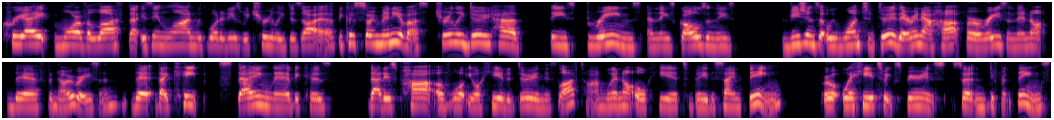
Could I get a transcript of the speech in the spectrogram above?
create more of a life that is in line with what it is we truly desire because so many of us truly do have these dreams and these goals and these visions that we want to do they're in our heart for a reason they're not there for no reason they they keep staying there because that is part of what you're here to do in this lifetime we're not all here to be the same thing or we're here to experience certain different things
